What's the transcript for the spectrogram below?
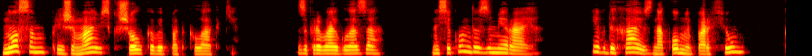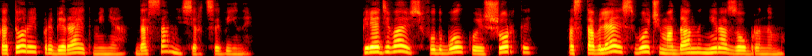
носом прижимаюсь к шелковой подкладке закрываю глаза, на секунду замирая, и вдыхаю знакомый парфюм, который пробирает меня до самой сердцевины. Переодеваюсь в футболку и шорты, оставляя свой чемодан неразобранным.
